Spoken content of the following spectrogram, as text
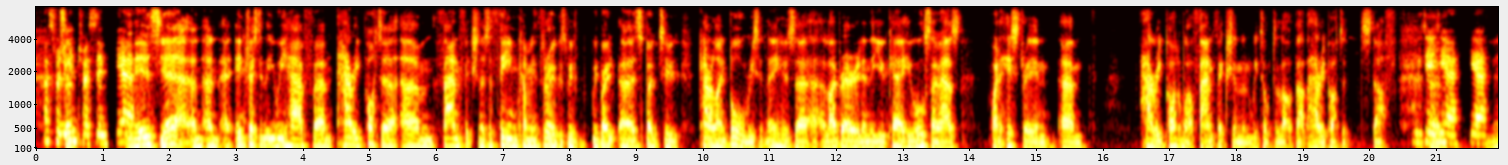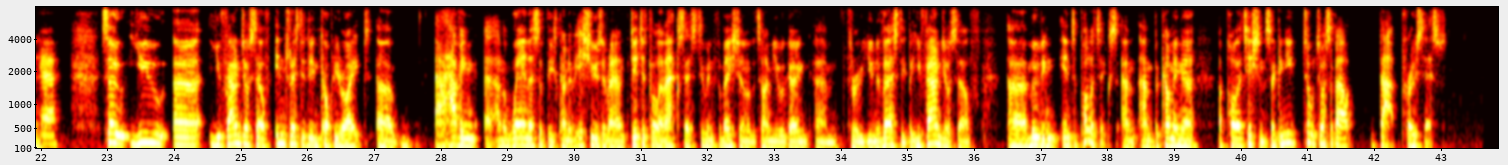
That's really So- interesting. Yeah. It is, yeah, and and uh, interestingly, we have um, Harry Potter um, fan fiction as a theme coming through because we've we both uh, spoke to Caroline Ball recently, who's a, a librarian in the UK who also has quite a history in um, Harry Potter, well, fan fiction, and we talked a lot about the Harry Potter stuff. We did. Um, yeah. Yeah. yeah. Yeah. So you uh, you found yourself interested in copyright, uh, uh, having an awareness of these kind of issues around digital and access to information at the time you were going um, through university. But you found yourself uh, moving into politics and and becoming a, a politician. So can you talk to us about that process?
